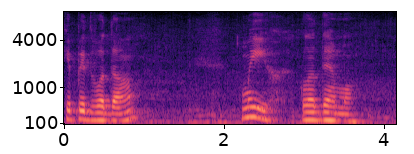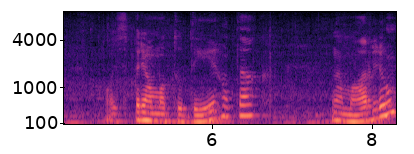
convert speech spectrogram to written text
кипить вода. Ми їх кладемо ось прямо туди, отак, на марлю.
